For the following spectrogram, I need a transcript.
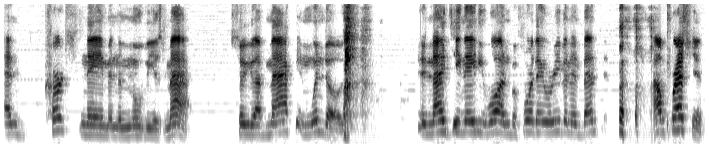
And Kurt's name in the movie is Mac. So you have Mac and Windows in 1981 before they were even invented. How prescient.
